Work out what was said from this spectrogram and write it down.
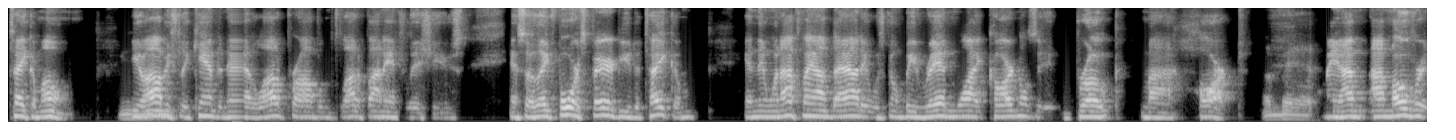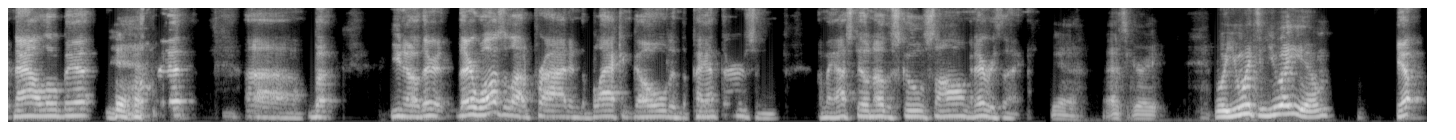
take them on. You know, Mhm. obviously Camden had a lot of problems, a lot of financial issues. And so they forced Fairview to take them. And then when I found out it was going to be red and white Cardinals, it broke my heart. I bet. I mean, I'm, I'm over it now a little bit, a Yeah. little bit. Uh, but you know, there, there was a lot of pride in the black and gold and the Panthers. And I mean, I still know the school song and everything. Yeah. That's great. Well, you went to UAM, Yep.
